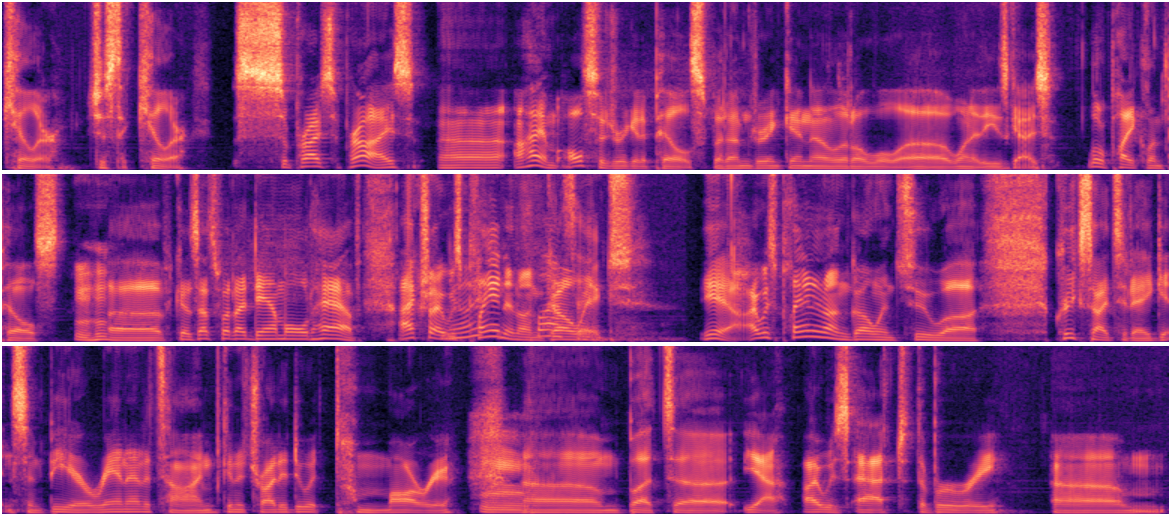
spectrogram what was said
killer! Just a killer. Surprise, surprise! Uh, I am also drinking a pills, but I'm drinking a little uh, one of these guys, little Pikeland pills, Mhm. uh, because that's what I damn old have. Actually, I was Really? planning on Classic. going. Yeah, I was planning on going to uh, Creekside today, getting some beer. Ran out of time. Going to try to do it tomorrow. Mm. Um, but uh, yeah, I was at the brewery, um,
